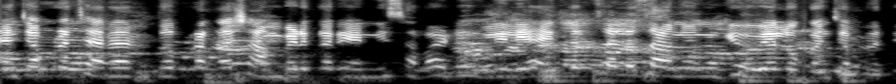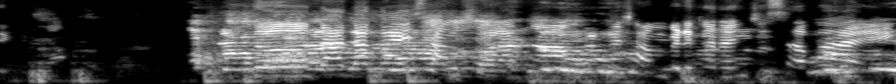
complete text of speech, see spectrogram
यांच्या प्रचारार्थ प्रकाश आंबेडकर यांनी सभा ठेवलेली आहे. तर चला जाणून घेऊया लोकांच्या प्रतिक्रिया. तर दादा काय सांगतो आता? प्रकाश आंबेडकरांची सभा आहे.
